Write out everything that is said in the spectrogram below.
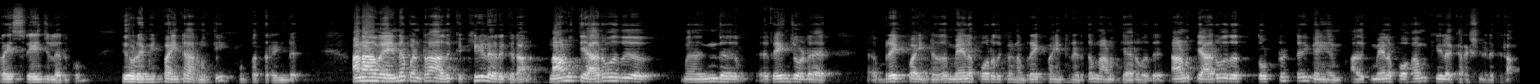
பிரைஸ் ரேஞ்சில் இருக்கும். இதோட மிட் பாயிண்ட் அறுநூத்தி முப்பத்தி ரெண்டு ஆனா அவன் என்ன பண்றான்? அதுக்கு கீழே இருக்கிறான். நானூத்தி அறுபது இந்த ரேஞ்சோட பிரேக் பாயிண்ட் அதாவது மேலே போறதுக்கான பிரேக் பாயிண்ட் எடுத்தோம் நானூத்தி அறுபது. நானூத்தி அறுபதை தொட்டுட்டு இவன் அதுக்கு மேலே போகாம கீழே கரெக்ஷன் எடுக்கிறான்.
